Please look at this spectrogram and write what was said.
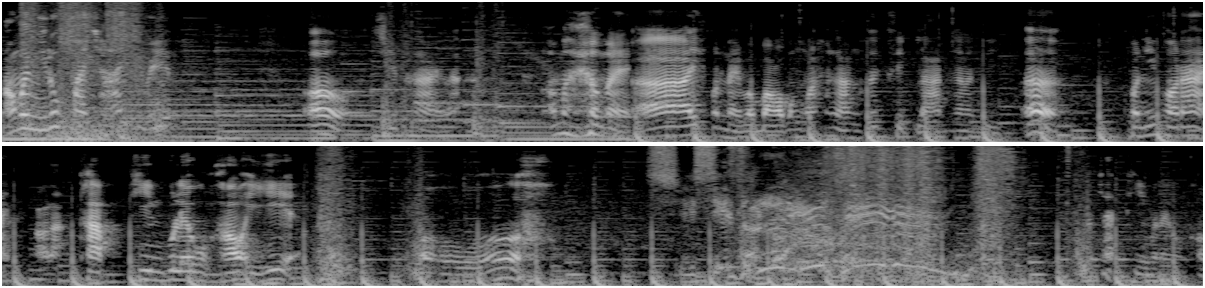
เอาไม่มีลูกไฟใช้อีเวนโอ้ชิบหายละเอาใหม่เอาใหม่ไอ้คนไหนเบาๆบ้างวะพลังสักสิบล้านกำลังดี เออ คนนี้พอได้ เอาละครับ ทีมกูเร็วกว่าเขาไอ้เหี้ จัดทีมอะไรของเขา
